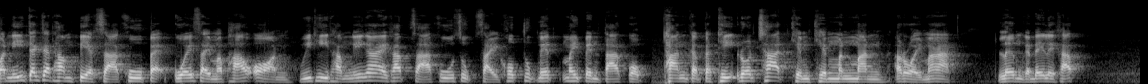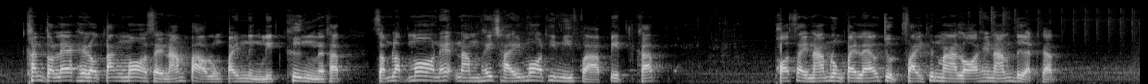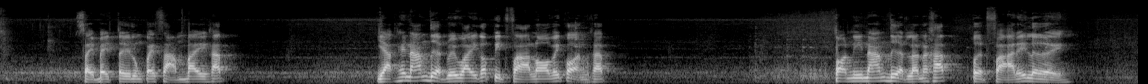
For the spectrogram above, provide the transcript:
วันนี้แจ็คจะทำเปียกสาคูแปะกล้วยใส่มะพร้าวอ่อน วิธีทำง่ายๆ ครับ สาคูสุกใส่ครบทุกเม็ดไม่เป็นตากบ ทานกับกะทิรสชาติเค็มๆมันๆ อร่อยมาก เริ่มกันได้เลยครับ ขั้นตอนแรกให้เราตั้งหม้อใส่น้ำเปล่าลงไป 1 ลิตรครึ่งนะครับสำหรับหม้อแนะนำให้ใช้หม้อที่มีฝาปิดครับ พอใส่น้ำลงไปแล้วจุดไฟขึ้นมารอให้น้ำเดือดครับ ใส่ใบเตยลงไป3ใบครับ อยากให้น้ำเดือดไวๆก็ปิดฝารอไว้ก่อนครับ ตอนนี้น้ำเดือดแล้วนะครับ เปิดฝาได้เลย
